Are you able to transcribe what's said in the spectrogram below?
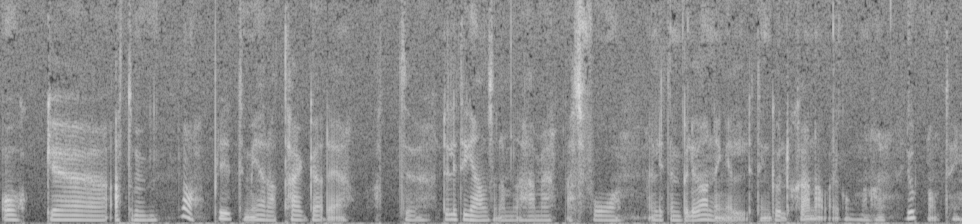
Och eh, att de ja, blir lite mera taggade. Att, eh, det är lite grann som det här med att få en liten belöning eller en liten guldstjärna varje gång man har gjort någonting.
